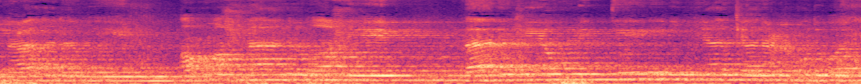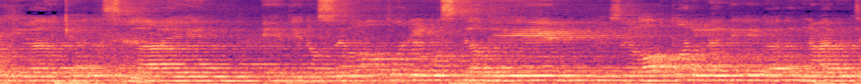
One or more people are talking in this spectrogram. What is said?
العالمين. الرحمن الرحيم. مالك يوم الدين إياك نعبد وإياك نستعين. اهدنا الصراط المستقيم. صراط الذين أنعمت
